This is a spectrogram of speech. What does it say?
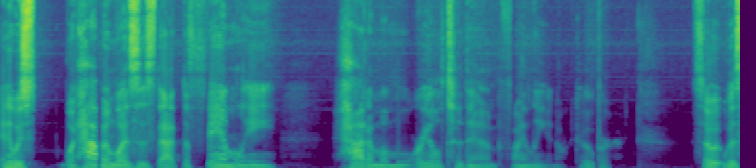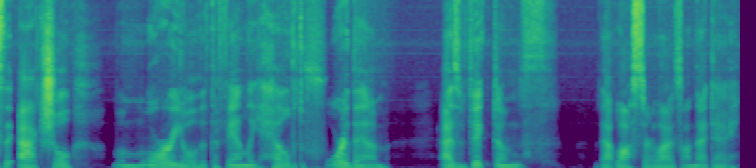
and it was what happened was is that the family had a memorial to them finally in October, so it was the actual memorial that the family held for them as victims that lost their lives on that day,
